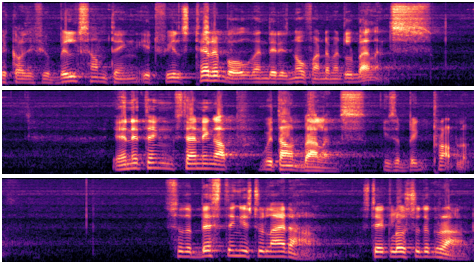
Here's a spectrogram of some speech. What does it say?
Because if you build something, it feels terrible when there is no fundamental balance. Anything standing up without balance is a big problem. So the best thing is to lie down, stay close to the ground.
